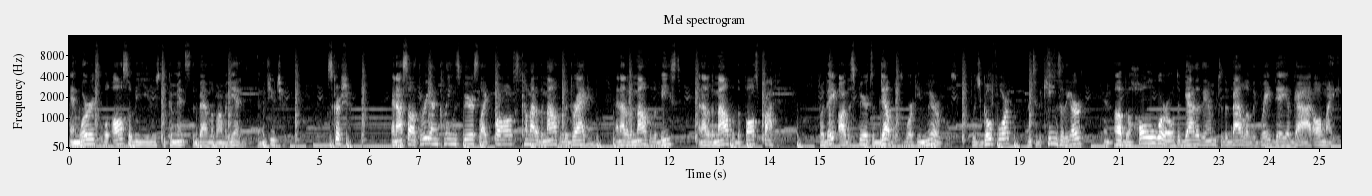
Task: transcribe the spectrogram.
And words will also be used to commence the Battle of Armageddon in the future. Scripture. And I saw three unclean spirits like frogs come out of the mouth of the dragon, and out of the mouth of the beast, and out of the mouth of the false prophet. For they are the spirits of devils working miracles, which go forth unto the kings of the earth and of the whole world to gather them to the battle of the great day of God Almighty.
